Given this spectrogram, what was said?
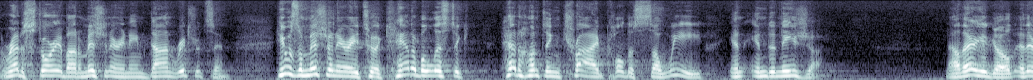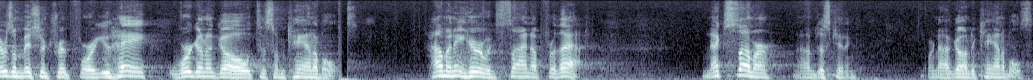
I read a story about a missionary named Don Richardson. He was a missionary to a cannibalistic headhunting tribe called the Sawi in Indonesia. Now, there you go. There's a mission trip for you. Hey, we're going to go to some cannibals. How many here would sign up for that? Next summer, no, I'm just kidding. We're not going to cannibals.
